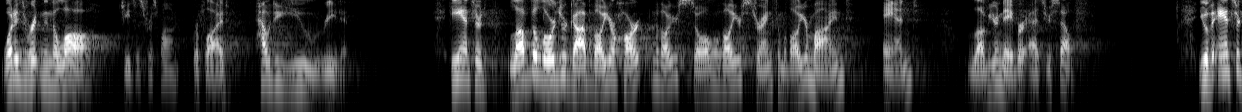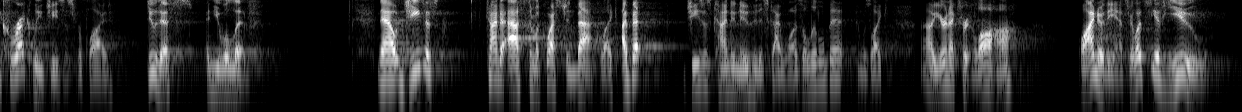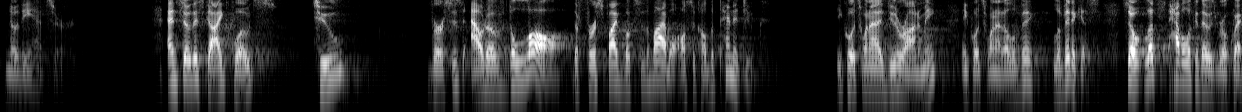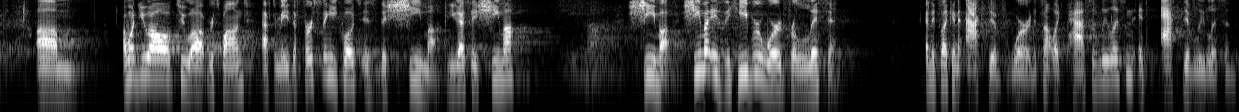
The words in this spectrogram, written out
What is written in the law? Jesus respond, replied. How do you read it? He answered, Love the Lord your God with all your heart, and with all your soul, and with all your strength, and with all your mind, and love your neighbor as yourself. You have answered correctly, Jesus replied. Do this, and you will live. Now, Jesus kind of asked him a question back. Like, I bet Jesus kind of knew who this guy was a little bit and was like, Oh, you're an expert in law, huh? Well, I know the answer. Let's see if you know the answer. And so this guy quotes two verses out of the law, the first five books of the Bible, also called the Pentateuch. He quotes one out of Deuteronomy, he quotes one out of Leviticus. So let's have a look at those real quick. Um, I want you all to uh, respond after me. The first thing he quotes is the Shema. Can you guys say Shema? Shema? Shema. Shema is the Hebrew word for listen. And it's like an active word. It's not like passively listen, it's actively listen.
